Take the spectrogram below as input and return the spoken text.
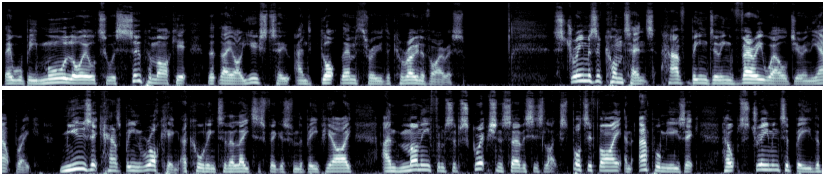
they will be more loyal to a supermarket that they are used to and got them through the coronavirus. Streamers of content have been doing very well during the outbreak. Music has been rocking, according to the latest figures from the BPI, and money from subscription services like Spotify and Apple Music helped streaming to be the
